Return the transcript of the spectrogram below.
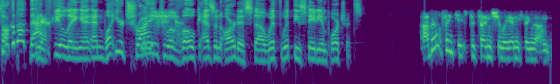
Talk about that Yeah. feeling and, and what you're trying to evoke as an artist uh, with with these stadium portraits. I don't think it's potentially anything that I'm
